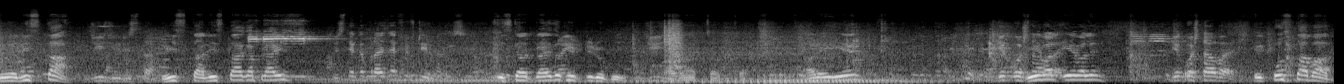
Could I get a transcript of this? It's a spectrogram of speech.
ये रिश्ता। जी जी रिश्ता। रिश्ता रिश्ता का प्राइस रिश्ते का प्राइस है फिफ्टी रुपीज़ इसका प्राइस है फिफ्टी रुपीज़ जी जी। अच्छा अच्छा। अरे ये? ये वाले ये वाले? ये गोश्ताबा है। ये कोस्ताबाद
